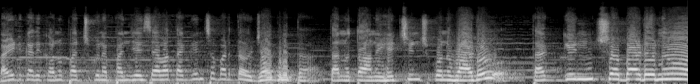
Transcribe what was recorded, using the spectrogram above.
బయటకు అది కనుపరుచుకునే పని చేసావా? తగ్గించబడతావు జాగ్రత్త. తను తాను హెచ్చించుకుని వాడు తగ్గించబడును.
